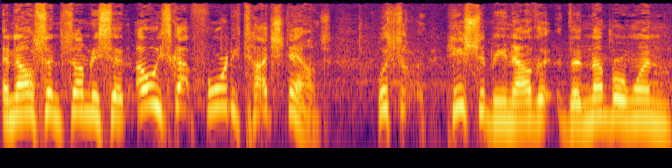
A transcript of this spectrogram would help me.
And all of a sudden somebody said, oh, he's got 40 touchdowns. What's the, he should be now the, the number one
